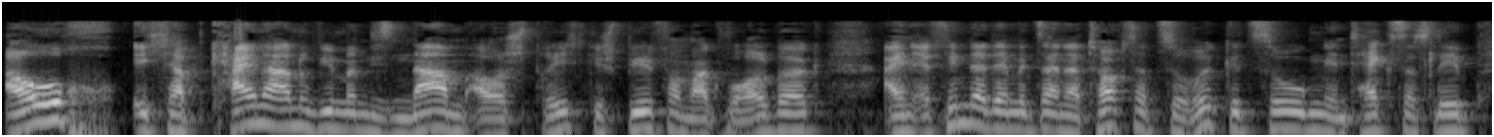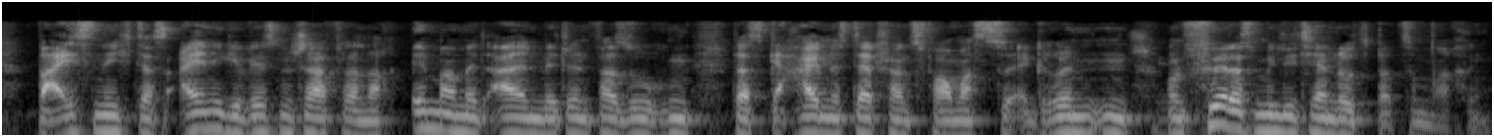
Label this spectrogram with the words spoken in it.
auch, ich habe keine Ahnung, wie man diesen Namen ausspricht, gespielt von Mark Wahlberg, ein Erfinder, der mit seiner Tochter zurückgezogen in Texas lebt, weiß nicht, dass einige Wissenschaftler noch immer mit allen Mitteln versuchen, das Geheimnis der Transformers zu ergründen und für das Militär nutzbar zu machen.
